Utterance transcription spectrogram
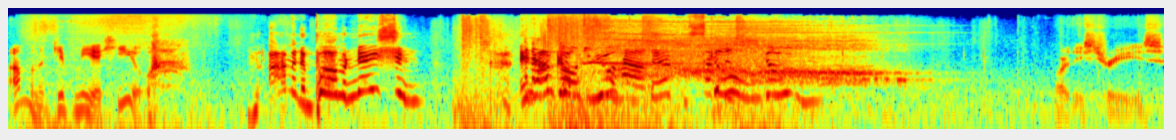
I'm gonna give me a heal. I'm an abomination, and, I'm going to your house. Let's go. Or these trees.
